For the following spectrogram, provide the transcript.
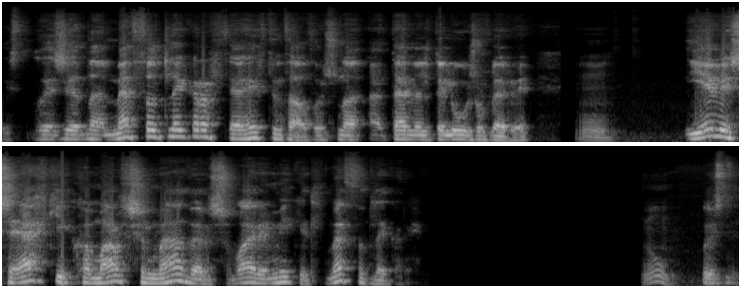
veist, þessi hérna methodleikarar, þegar heyrtum þá, þú veist svona Daniel DeLuise og fleiri, Mm. Ég vissi ekki hvað Marshall Mathers væri mikill methodleikari. Nú, Þú veist,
